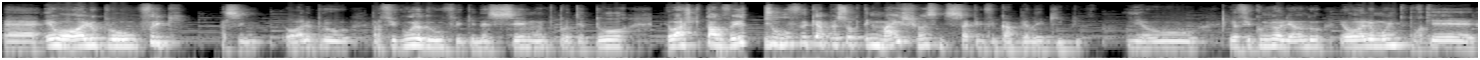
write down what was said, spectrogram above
É, eu olho pro Freak, assim. Eu olho pro, pra figura do Ulfric, desse ser muito protetor. Eu acho que talvez o Ulfric é a pessoa que tem mais chance de se sacrificar pela equipe. E eu, Eu fico me olhando, eu olho muito porque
